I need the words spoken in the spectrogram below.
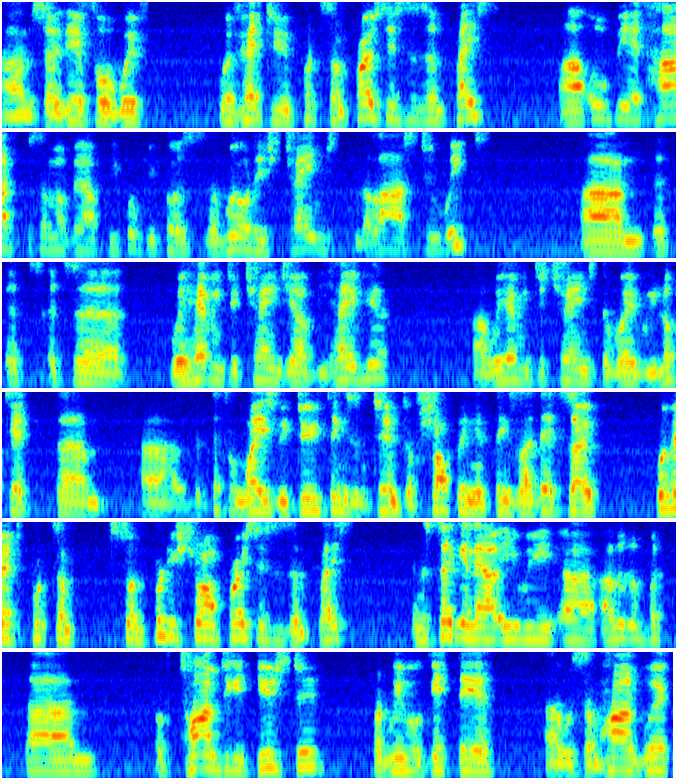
Um, so therefore, we've we've had to put some processes in place, uh, albeit hard for some of our people because the world has changed in the last two weeks. Um, it, it's it's a we're having to change our behaviour. Uh, we're having to change the way we look at um, uh, the different ways we do things in terms of shopping and things like that. So we've had to put some some pretty strong processes in place, and it's taken our iwi uh, a little bit um, of time to get used to, but we will get there uh, with some hard work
